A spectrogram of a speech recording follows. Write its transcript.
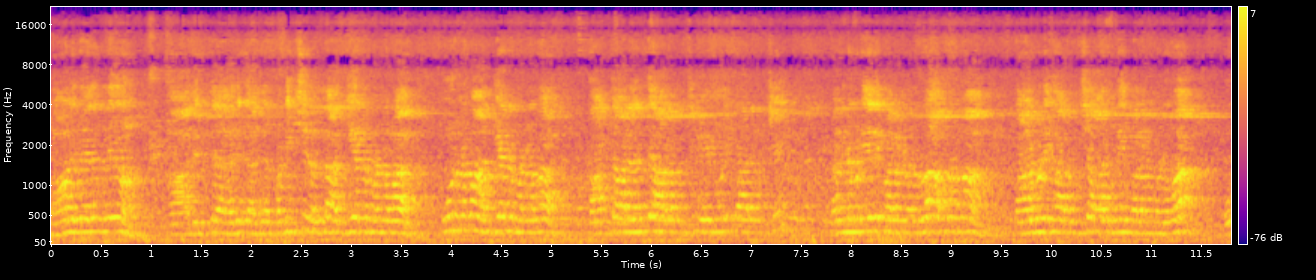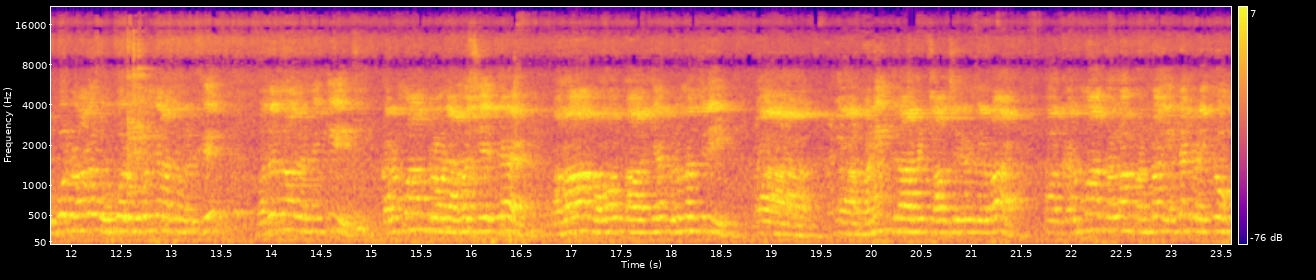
நாலு வேதங்களையும் அதுக்கு அதுக்கு அதை படிச்சு நல்லா அத்தியானம் பண்ணவா? பூர்ணமா அத்தியானம் பண்ணவா? காத்தால இருந்து ஆரம்பிச்சு ஏழு மணிக்கு ஆரம்பிச்சு பன்னெண்டு மணி வரைக்கும் பலன் பண்ணுவா. அப்புறமா நாலு மணிக்கு ஆரம்பிச்சு ஆறு மணிக்கு பலன் பண்ணுவா. ஒவ்வொரு நாளும் ஒவ்வொரு உபன்யாசம் இருக்கு. முதல் நாள் அன்னைக்கு கர்மாங்களோட அவசியத்தை மகா மகோபாக்கிய பிரம்மஸ்ரீ மணி திராவிட் சாஸ்திரிகள்ங்கிறவா கர்மாக்கள்லாம் பண்ணா என்ன கிடைக்கும்?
